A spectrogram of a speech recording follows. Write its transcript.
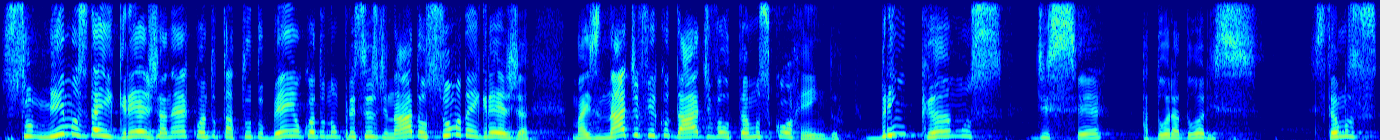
Sumimos da igreja, né, quando está tudo bem ou quando não preciso de nada, eu sumo da igreja, mas na dificuldade voltamos correndo. Brincamos de ser adoradores. Estamos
